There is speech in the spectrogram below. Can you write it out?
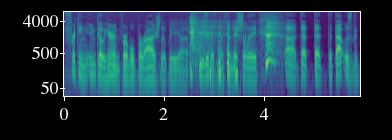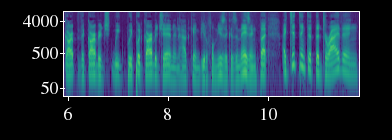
freaking incoherent verbal barrage that we uh, treated him with initially. Uh, that that that that was the gar- the garbage we we put garbage in, and out came beautiful music is amazing. But I did think that the driving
